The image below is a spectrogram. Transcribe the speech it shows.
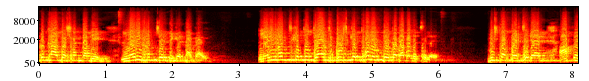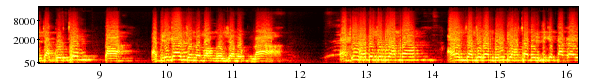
প্রখ্যাত সাংবাদিক লেরি হঞ্চের দিকে তাকাই। লেরি হঞ্চ কিন্তু জর্জ বুশকে ধমক দিয়ে কথা বলেছিলেন। মিস্টার প্রেসিডেন্ট, আপনি যা করছেন তা আমেরিকার জন্য মঙ্গলজনক না। একইভাবে যদি আমরা মেহেদি হাসানের দিকে তাকাই,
